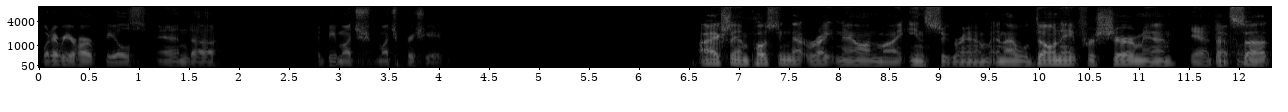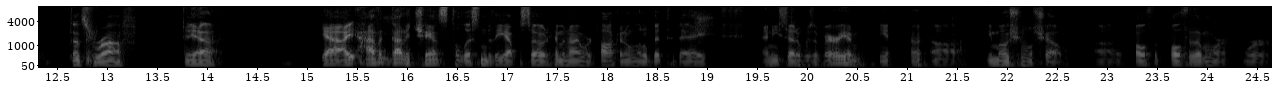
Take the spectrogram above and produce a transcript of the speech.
whatever your heart feels and uh it'd be much much appreciated I actually am posting that right now on my Instagram, and I will donate for sure, man. yeah That's definitely. uh, that's rough. Yeah. Yeah, I haven't got a chance to listen to the episode. Him and I were talking a little bit today, and he said it was a very uh, uh, emotional show. Uh, both both of them were were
